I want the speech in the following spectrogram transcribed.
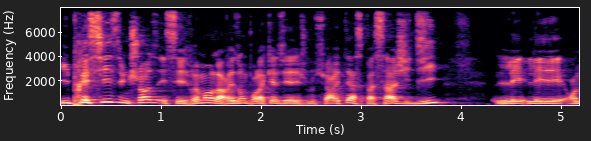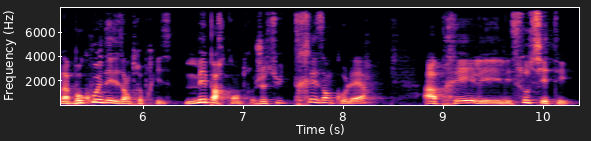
Il précise une chose et c'est vraiment la raison pour laquelle je me suis arrêté à ce passage. Il dit on a beaucoup aidé les entreprises, mais par contre, je suis très en colère après les sociétés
